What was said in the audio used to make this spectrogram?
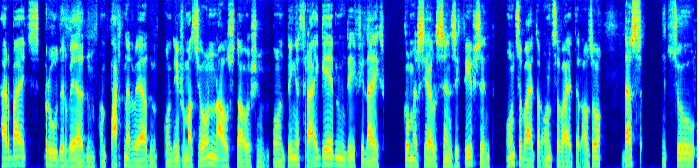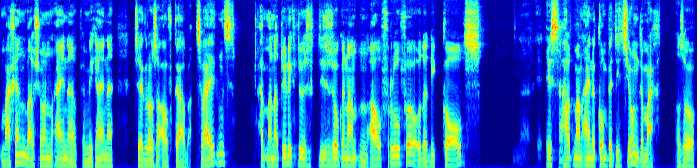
Arbeitsbruder werden und Partner werden und Informationen austauschen und Dinge freigeben, die vielleicht kommerziell sensitiv sind und so weiter und so weiter. Also das zu machen war schon eine, für mich eine sehr große Aufgabe. Zweitens hat man natürlich durch diese sogenannten Aufrufe oder die Calls, ist, hat man eine Kompetition gemacht. Also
